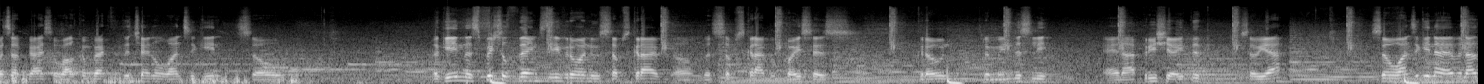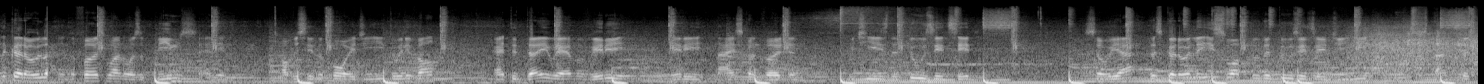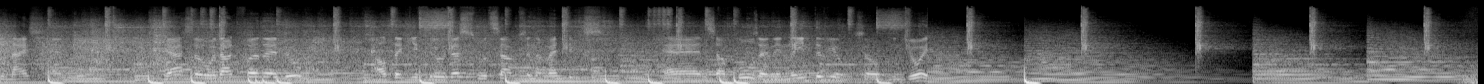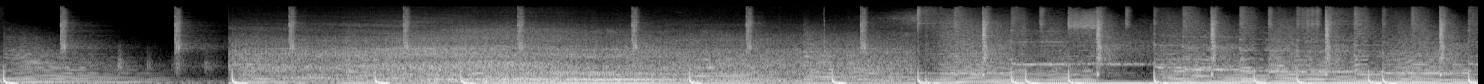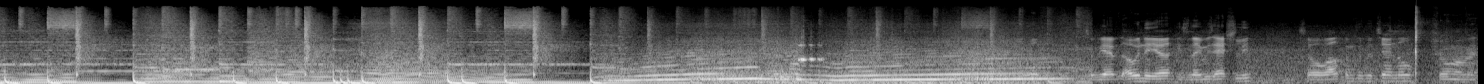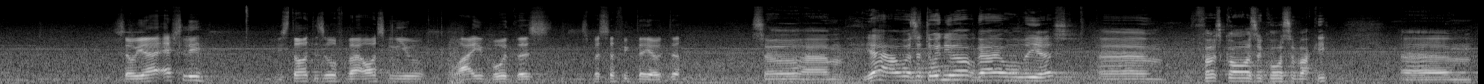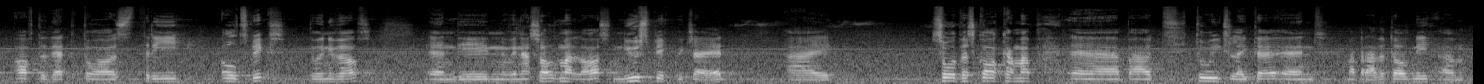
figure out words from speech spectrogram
what's up guys? So welcome back to the channel once again. So again, a special thanks to everyone who subscribed. Um, the subscriber base has grown tremendously and I appreciate it. So yeah. So once again I have another Corolla and the first one was a Beams and then obviously the 4AGE 20 valve and today we have a very very nice conversion which is the 2ZZ so yeah, this Corolla swapped to the 2ZZ GE. That's pretty nice. And yeah, so without further ado, I'll take you through this with some cinematics and some pools and in the interview. So enjoy. Welcome to the channel. Sure, my man. So yeah, Ashley, we start this off by asking you why you bought this specific Toyota. So um, yeah, I was a 20 year old guy all the years. Um, first car was a Corsa Bakkie. Um, after that it was three old specs, 20 valves. And then when I sold my last new spec which I had, I saw this car come up uh, about two weeks later and my brother told me um,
